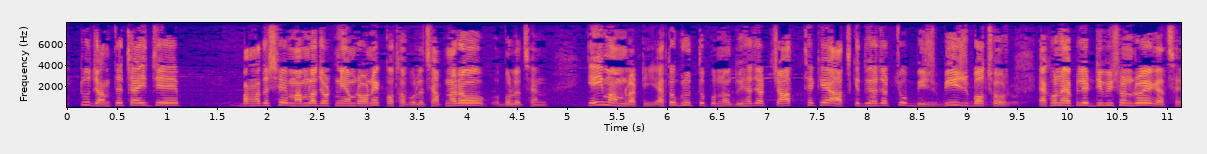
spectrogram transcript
একটু জানতে চাই যে, বাংলাদেশে মামলা জট নিয়ে আমরা অনেক কথা বলেছি, আপনারাও বলেছেন। এই মামলাটি এত গুরুত্বপূর্ণ দুই হাজার চার থেকে আজকে দুই হাজার চব্বিশ বিশ বছর এখন অ্যাপিলেট ডিভিশন রয়ে গেছে।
